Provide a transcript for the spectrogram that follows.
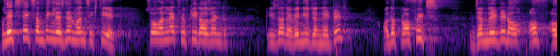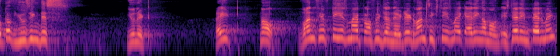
Let's take something less than 168. So 1 lakh 50,000 is the revenue generated or the profits generated out of, out of using this unit, right? Now 150 is my profit generated, 160 is my carrying amount. Is there impairment?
